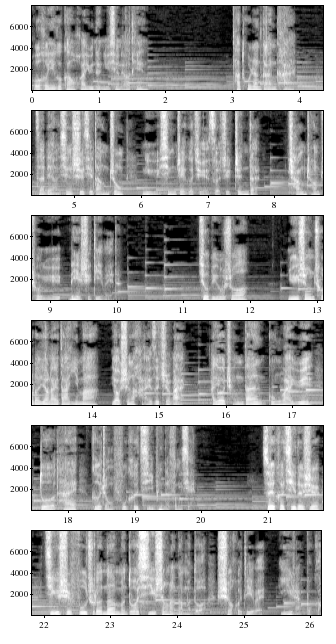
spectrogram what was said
我和一个刚怀孕的女性聊天，她突然感慨，在两性世界当中，女性这个角色是真的常常处于劣势地位的。就比如说，女生除了要来大姨妈、要生孩子之外，还要承担宫外孕、堕胎、各种妇科疾病的风险。最可气的是，即使付出了那么多，牺牲了那么多，社会地位依然不高。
